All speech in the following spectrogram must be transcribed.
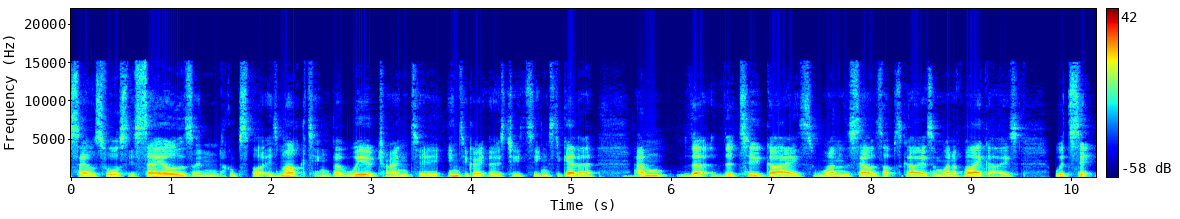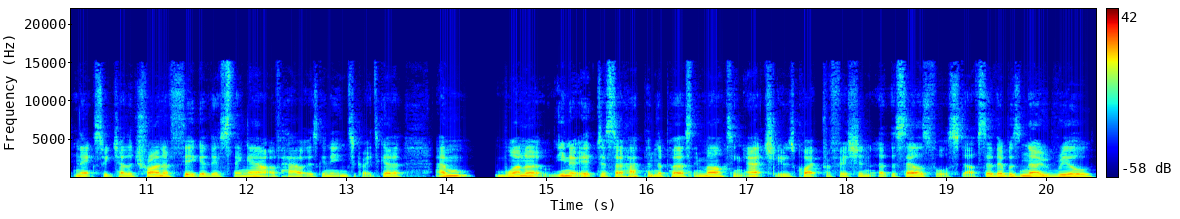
Salesforce is sales and HubSpot is marketing, but we're trying to integrate those two things together. And the the two guys, one of the sales ops guys and one of my guys, would sit next to each other trying to figure this thing out of how it was going to integrate together. And one of you know it just so happened the person in marketing actually was quite proficient at the salesforce stuff so there was no real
